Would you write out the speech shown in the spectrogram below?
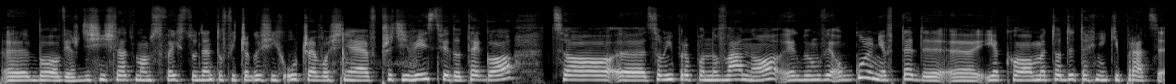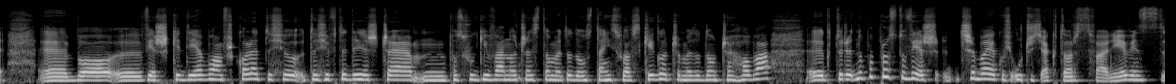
e, bo wiesz, 10 lat mam swoich studentów i czegoś ich uczę właśnie w przeciwieństwie do tego, co, co mi proponowano, jakby mówię ogólnie wtedy, jako metody techniki pracy, bo wiesz, kiedy ja byłam w szkole, to się, to się wtedy jeszcze mm, posługiwano często metodą Stanisławskiego czy metodą Czechowa, które no po prostu prostu, wiesz, trzeba jakoś uczyć aktorstwa, nie? Więc,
